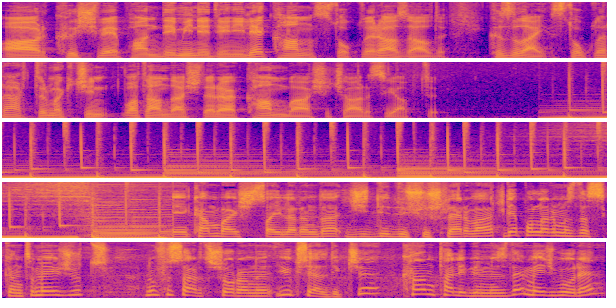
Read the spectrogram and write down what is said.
Ağır kış ve pandemi nedeniyle kan stokları azaldı. Kızılay stokları arttırmak için vatandaşlara kan bağışı çağrısı yaptı. Kan bağış sayılarında ciddi düşüşler var. Depolarımızda sıkıntı mevcut. Nüfus artış oranı yükseldikçe kan talebimiz de mecburen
